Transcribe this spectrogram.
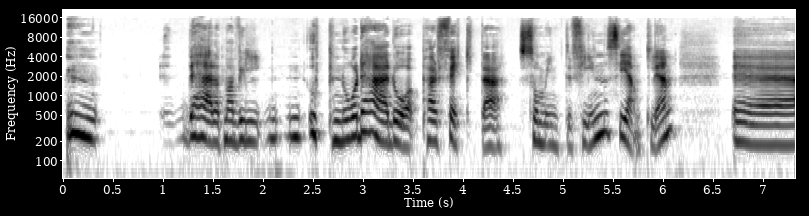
det här att man vill uppnå det här då perfekta som inte finns egentligen. Eh,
